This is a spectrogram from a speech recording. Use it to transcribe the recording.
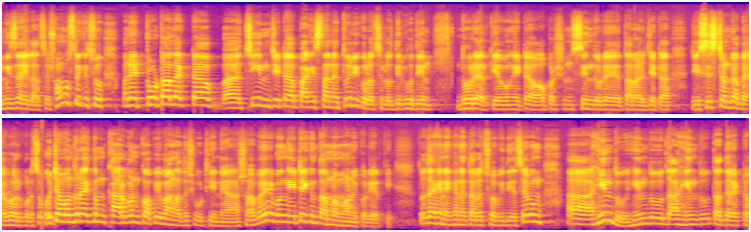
মিসাইল আছে সমস্ত কিছু মানে টোটাল একটা চীন যেটা পাকিস্তানে তৈরি করেছিল দীর্ঘদিন ধরে আর কি এবং এটা অপারেশন সিন্দুরে তারা যেটা যে সিস্টেমটা ব্যবহার করেছে ওইটা বন্ধুরা একদম কার্বন কপি বাংলাদেশে উঠিয়ে নিয়ে আসা হবে এবং এটাই কিন্তু আমরা মনে করি আর কি। তো দেখেন এখানে তারা ছবি দিয়েছে এবং হিন্দু হিন্দু দা হিন্দু তাদের একটা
